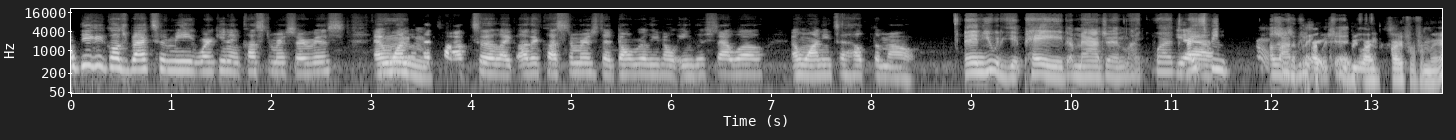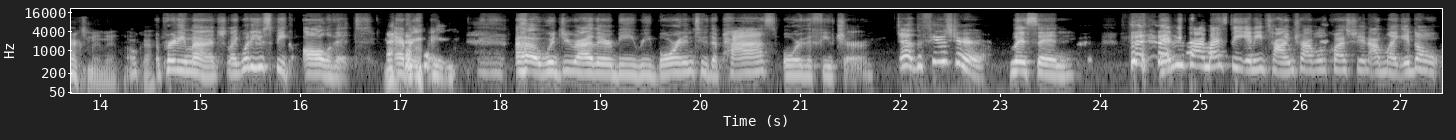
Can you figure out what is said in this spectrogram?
I think it goes back to me working in customer service and wanting Mm. to talk to like other customers that don't really know English that well and wanting to help them out. And you would get paid. Imagine like what I Yeah. Speak a lot of She'd be like, languages. be like Cypher from the X Men. Then okay. Pretty much. Like, what do you speak? All of it. Everything. uh, would you rather be reborn into the past or the future? Yeah, the future. Listen, anytime I see any time travel question, I'm like, it don't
